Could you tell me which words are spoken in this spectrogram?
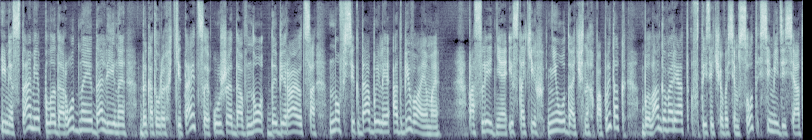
и местами плодородные долины, до которых китайцы уже давно добираются, но всегда были отбиваемы. Последняя из таких неудачных попыток была, говорят, в 1870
